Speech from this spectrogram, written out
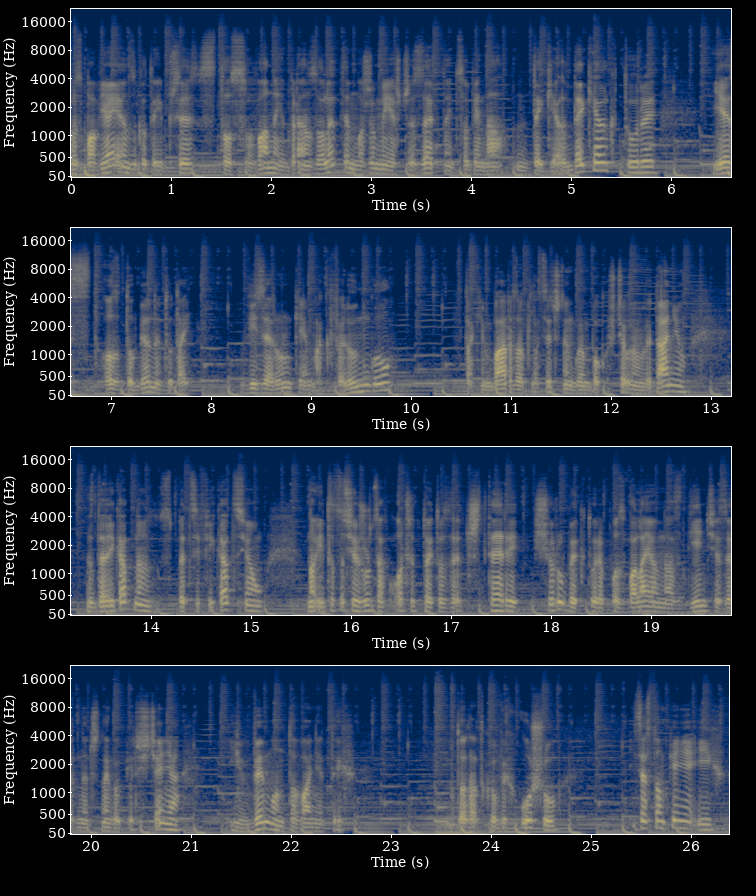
Pozbawiając go tej przystosowanej bransolety, możemy jeszcze zerknąć sobie na dekiel. Dekiel, który jest ozdobiony tutaj wizerunkiem akwelungu w takim bardzo klasycznym, głębokościowym wydaniu. z delikatną specyfikacją. No i to, co się rzuca w oczy tutaj, to te cztery śruby, które pozwalają na zdjęcie zewnętrznego pierścienia i wymontowanie tych dodatkowych uszu i zastąpienie ich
